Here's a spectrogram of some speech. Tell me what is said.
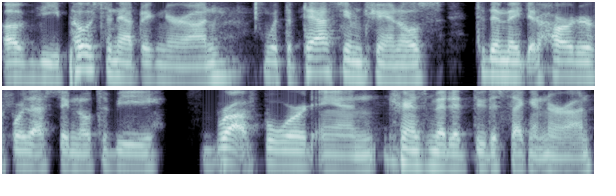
of the postsynaptic neuron with the potassium channels to then make it harder for that signal to be brought forward and transmitted through the second neuron.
